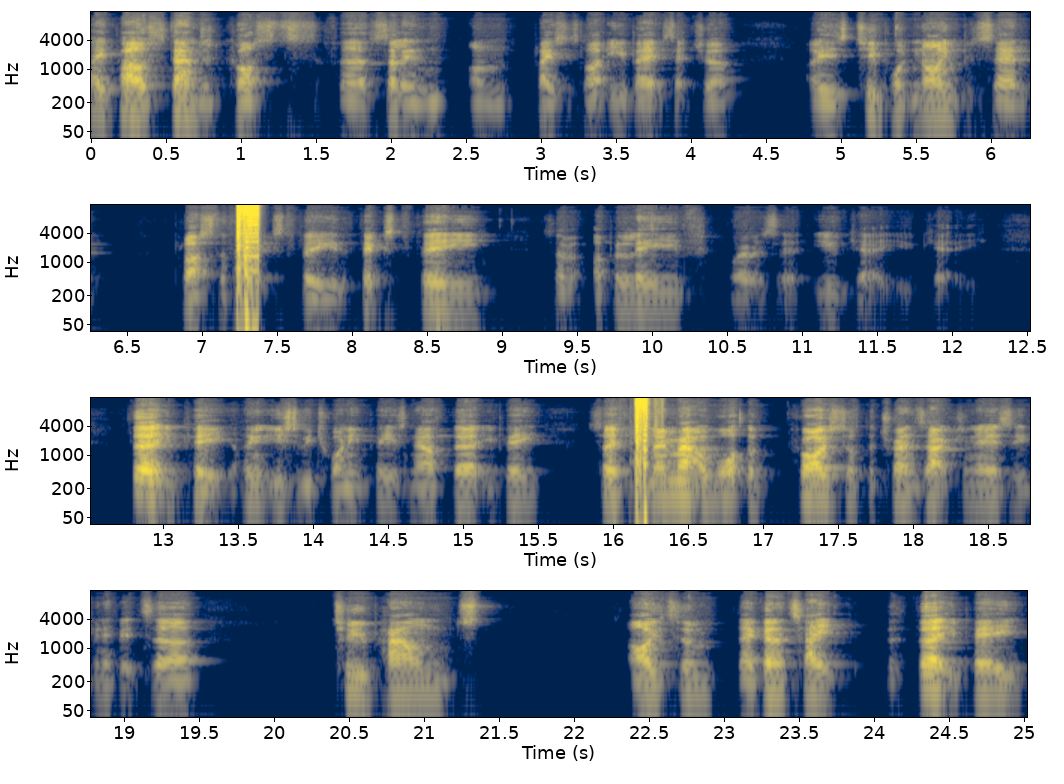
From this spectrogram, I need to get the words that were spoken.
PayPal's standard costs for selling on places like eBay, etc is 2.9% plus the fixed fee. The fixed fee, so I believe, where is it? UK, UK. 30p. I think it used to be 20p, it's now 30p. So no matter what the price of the transaction is, even if it's a two pound item, they're going to take the thirty p,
